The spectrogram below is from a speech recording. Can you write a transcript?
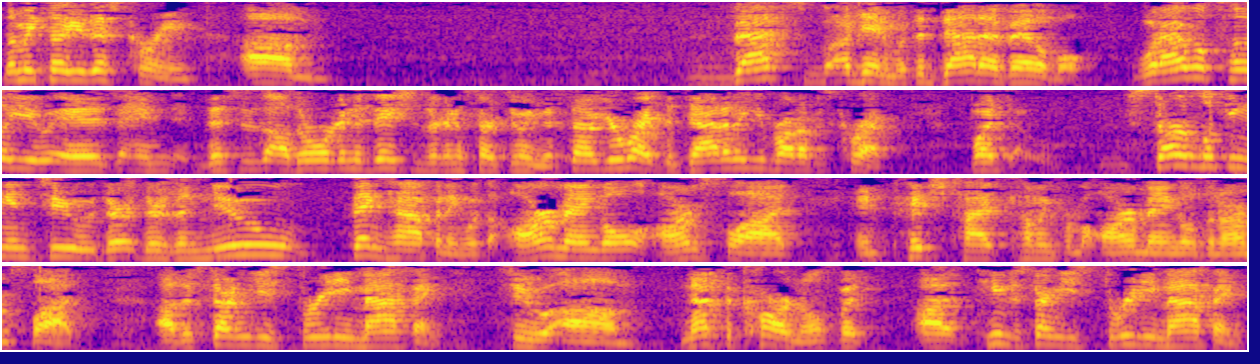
let me tell you this, Kareem. Um, that's again with the data available. What I will tell you is, and this is other organizations are going to start doing this. Now, you're right. The data that you brought up is correct, but start looking into there, there's a new thing happening with arm angle, arm slot, and pitch type coming from arm angles and arm slots. Uh, they're starting to use 3D mapping. to um, not the Cardinals, but uh, teams are starting to use 3D mapping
